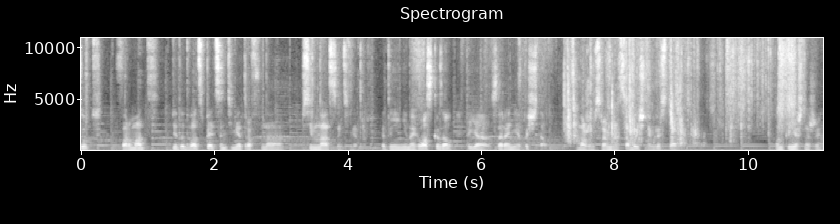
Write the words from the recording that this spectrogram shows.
Тут формат где-то 25 сантиметров на 17 сантиметров. Это я не на глаз сказал, это я заранее посчитал. Можем сравнить с обычным листом. Он, конечно же,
